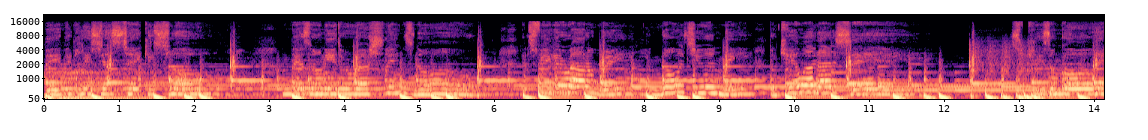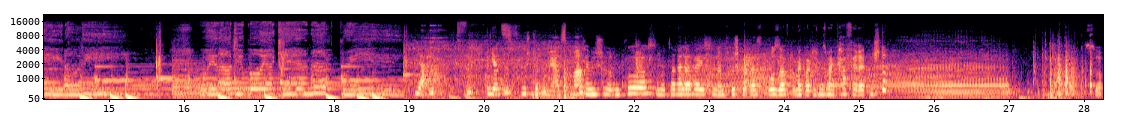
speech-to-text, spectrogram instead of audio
Baby, please just take it slow. There's no need to jetzt frühstücken wir erstmal. Wir haben schon einen Wurst, ein Mozzarella-Bällchen und frisch gepressten O-Saft. Oh mein Gott, ich muss meinen Kaffee retten. Stopp! So.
